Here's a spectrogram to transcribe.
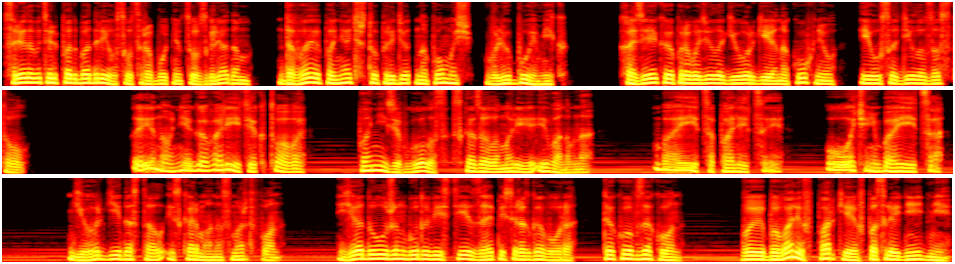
Следователь подбодрил соцработницу взглядом, давая понять, что придет на помощь в любой миг. Хозяйка проводила Георгия на кухню и усадила за стол. «Сыну не говорите, кто вы», – понизив голос, сказала Мария Ивановна. «Боится полиции. Очень боится». Георгий достал из кармана смартфон. «Я должен буду вести запись разговора. Таков закон. Вы бывали в парке в последние дни?»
